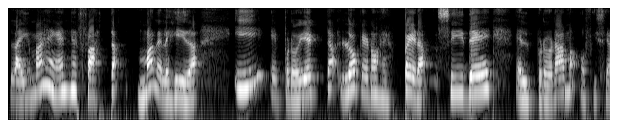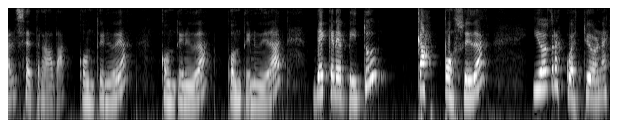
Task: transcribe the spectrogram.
la imagen es nefasta, mal elegida y eh, proyecta lo que nos espera si de el programa oficial se trata. Continuidad, continuidad, continuidad, decrepitud, casposidad y otras cuestiones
